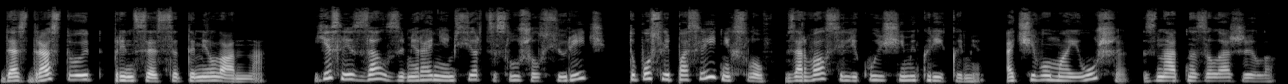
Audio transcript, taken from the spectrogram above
Да здравствует принцесса Тамиланна! Если зал с замиранием сердца слушал всю речь, то после последних слов взорвался ликующими криками отчего мои уши знатно заложило.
